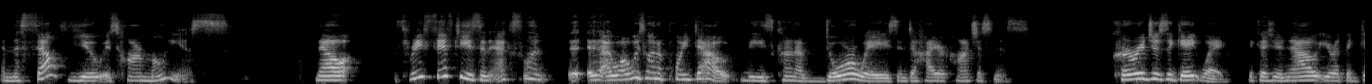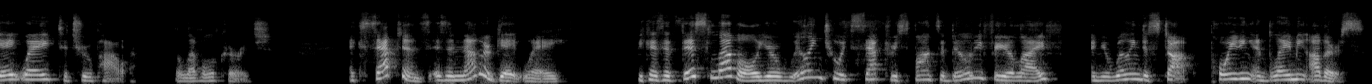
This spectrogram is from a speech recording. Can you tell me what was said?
and the self view is harmonious. Now, 350 is an excellent, I always want to point out these kind of doorways into higher consciousness. Courage is a gateway because you're now you're at the gateway to true power, the level of courage. Acceptance is another gateway because at this level you're willing to accept responsibility for your life and you're willing to stop pointing and blaming others.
